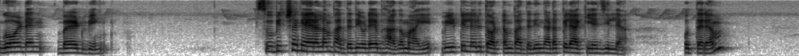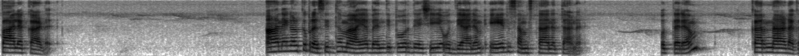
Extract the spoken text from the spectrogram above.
golden bird wing. Subhiksha Keralam പദ്ധതിയുടെ ഭാഗമായി വീട്ടിലൊരു തോട്ടം പദ്ധതി നടപ്പിലാക്കിയ ജില്ല. ഉത്തരം പാലക്കാട്. ആനകൾക്ക് പ്രസിദ്ധമായ ബന്ദിപ്പൂർ ദേശീയ ഉദ്യാനം ഏത് സംസ്ഥാനത്താണ്? ഉത്തരം കർണാടക.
